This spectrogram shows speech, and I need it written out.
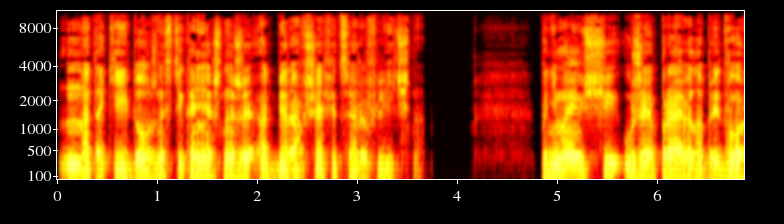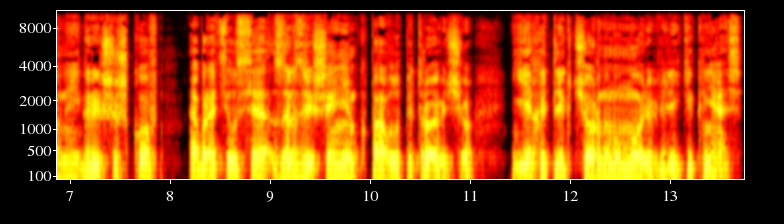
на такие должности, конечно же, отбиравший офицеров лично. Понимающий уже правила придворной игры Шишков обратился за разрешением к Павлу Петровичу ехать ли к Черному морю, великий князь.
